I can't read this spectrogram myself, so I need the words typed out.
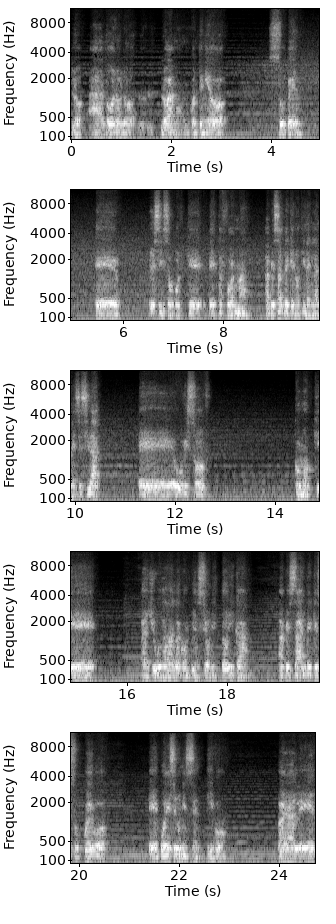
Lo adoro, lo, amo. Un contenido súper eh, preciso porque de esta forma a pesar de que no tienen la necesidad, eh, Ubisoft como que ayuda a la comprensión histórica, a pesar de que su juego eh, puede ser un incentivo para leer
